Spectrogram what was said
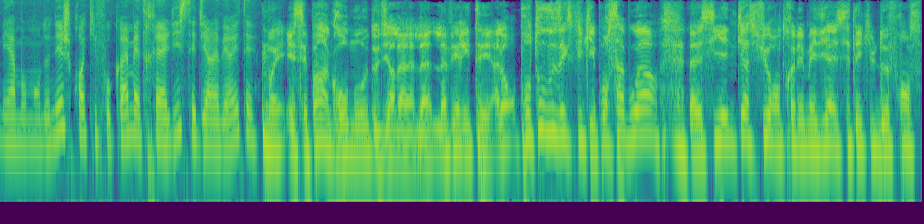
Mais à un moment donné, je crois qu'il faut quand même être réaliste et dire la vérité. Oui, et c'est pas un gros mot de dire la, la, la vérité. Alors, pour tout vous expliquer, pour savoir euh, s'il y a une cassure entre les médias et cette équipe de France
